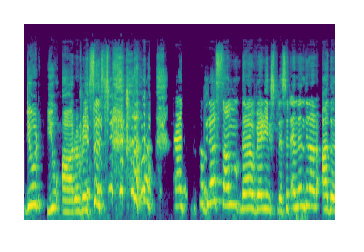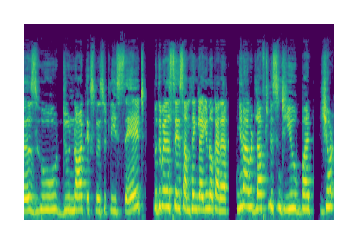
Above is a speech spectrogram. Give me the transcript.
dude you are a racist. And so there are some that are very explicit and then there are others who do not explicitly say it but they will say something like, you know, kind of, you know, I would love to listen to you, but your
